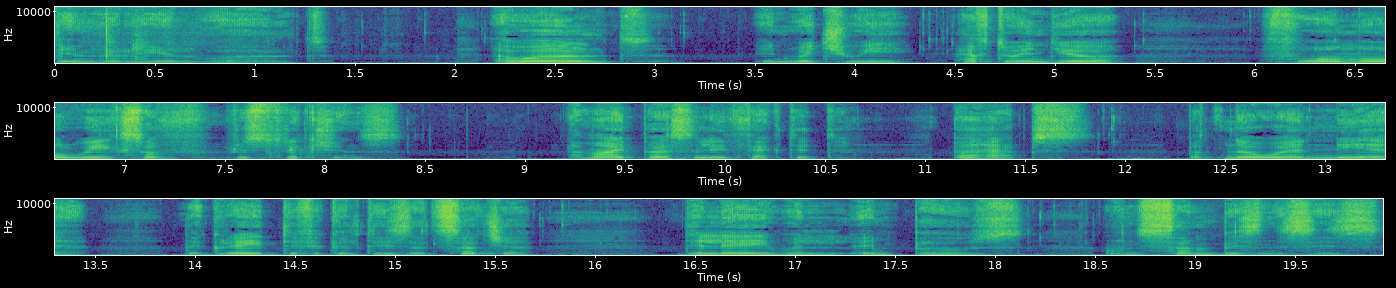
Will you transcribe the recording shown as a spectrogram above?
in the real world. A world in which we have to endure four more weeks of restrictions. Am I personally infected? Perhaps, but nowhere near the great difficulties that such a delay will impose on some businesses,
